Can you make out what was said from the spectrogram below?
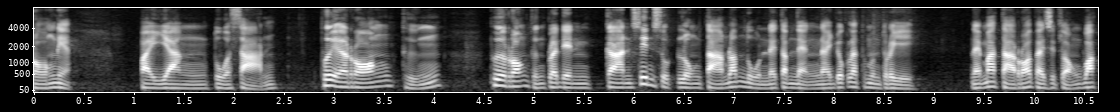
ร้องเนี่ยไปยังตัวศาลเพื่อร้องถึง เพื่อร้องถึงประเด็นการสิ้นสุดลงตามรัฐมนูญในตำแหน่งนายกรัฐมนตรี ในมาตรา 182 วรรค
